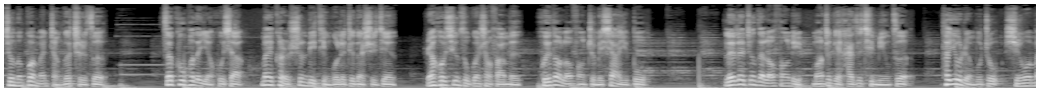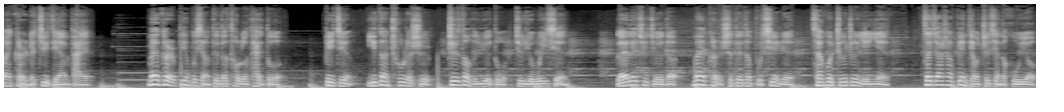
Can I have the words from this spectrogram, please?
就能灌满整个池子。在库珀的掩护下，迈克尔顺利挺过了这段时间，然后迅速关上阀门，回到牢房准备下一步。雷雷正在牢房里忙着给孩子起名字，他又忍不住询问迈克尔的具体安排。迈克尔并不想对他透露太多，毕竟一旦出了事，知道的越多就越危险。蕾蕾却觉得迈克尔是对他不信任，才会遮遮掩掩。再加上便条之前的忽悠，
